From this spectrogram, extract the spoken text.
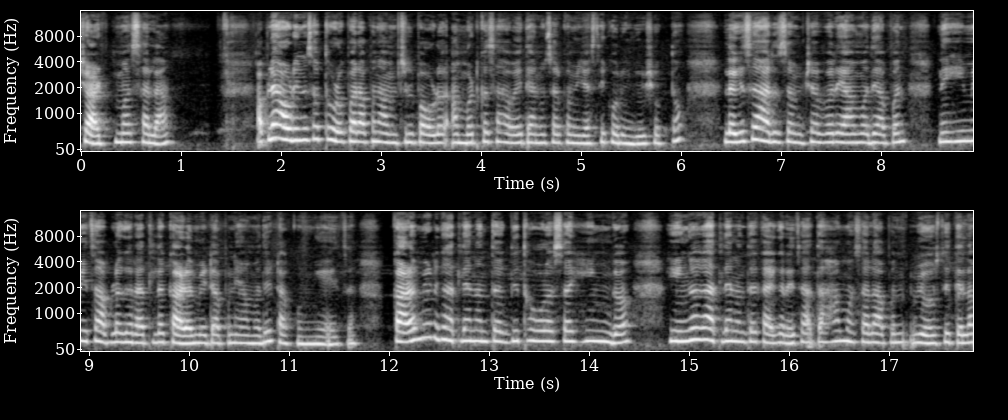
चाट मसाला आपल्या आवडीनुसार थोडंफार आपण आमचूर पावडर आंबट कसं हवं आहे त्यानुसार कमी जास्ती करून घेऊ शकतो. लगेच अर्धा चमच्यावर यामध्ये आपण नेहमीच आपलं घरातलं काळं मीठ आपण यामध्ये टाकून घ्यायचं. काळं मीठ घातल्यानंतर अगदी थोडंसं हिंग हिंग घातल्यानंतर काय करायचं? आता हा मसाला आपण व्यवस्थित त्याला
